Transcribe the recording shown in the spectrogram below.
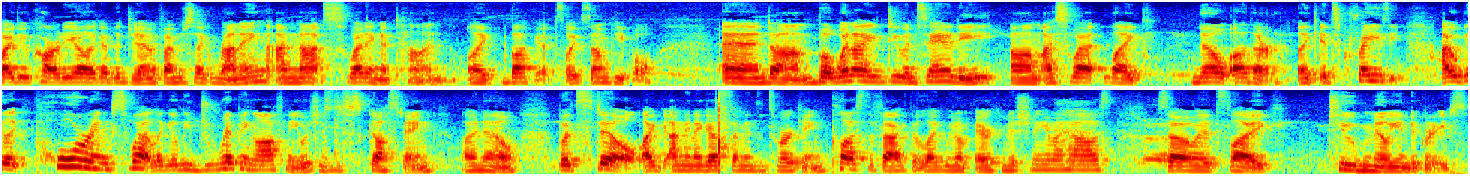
if I do cardio, like at the gym, if I'm just like running, I'm not sweating a ton, like buckets, like some people. And, um, but when I do Insanity, um, I sweat like no other. Like, it's crazy. I would be like pouring sweat, like it'll be dripping off me, which is disgusting, I know. But still, I, I mean, I guess that means it's working. Plus the fact that like we don't have air conditioning in my house, so it's like 2 million degrees,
